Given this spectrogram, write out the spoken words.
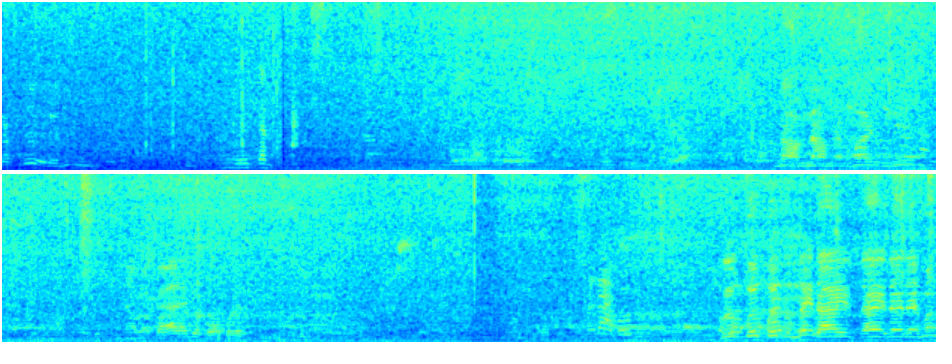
กัตเตอร์เลยนี่น้ำน้ำอย่างไม้ตรงนี้น้ำระบายแล้วก็เปิดเบิกเบิกเบิกตรงได้ได้ได้ได้ได้มั้ง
